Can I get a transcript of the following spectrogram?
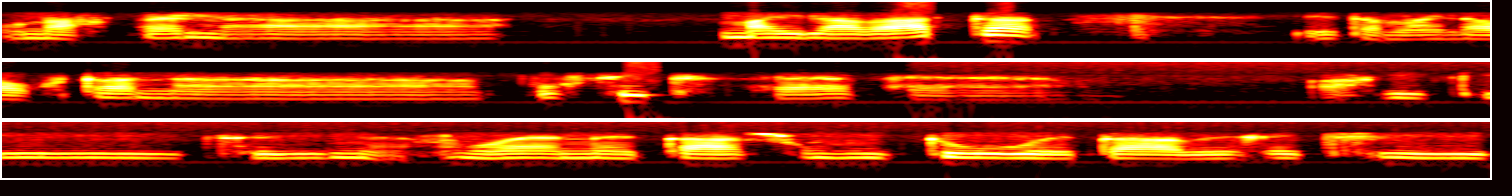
onarpen maila bat. Eta maila hortan pozik eh, argiki itzegin nuen eta sumitu eta berretxi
